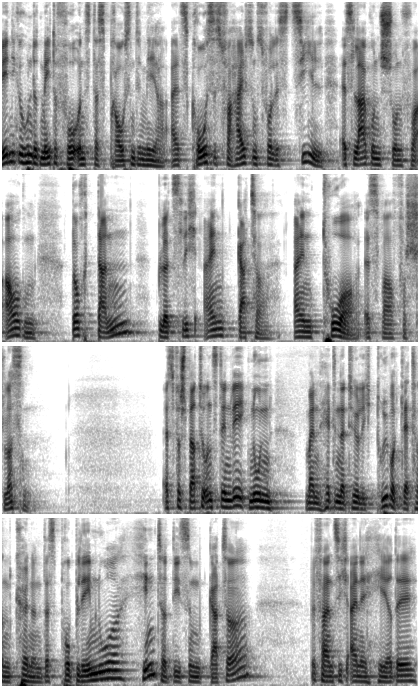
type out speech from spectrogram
Wenige hundert Meter vor uns das brausende Meer, als großes verheißungsvolles Ziel, es lag uns schon vor Augen, doch dann plötzlich ein Gatter, ein Tor, es war verschlossen. Es versperrte uns den Weg. Nun, man hätte natürlich drüber klettern können. Das Problem nur, hinter diesem Gatter befand sich eine Herde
